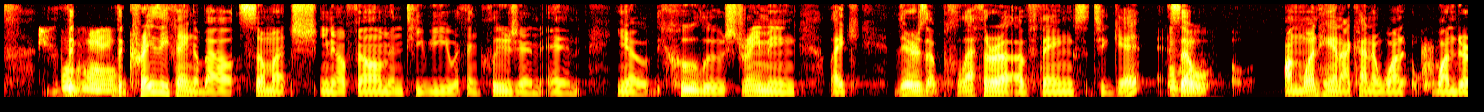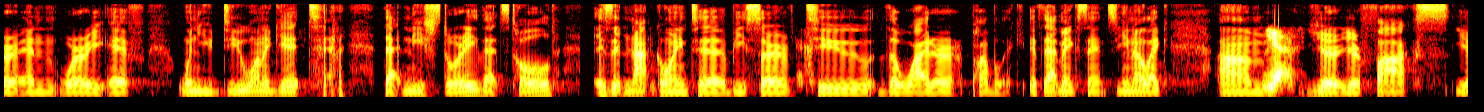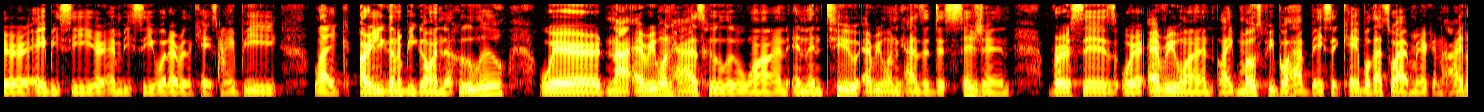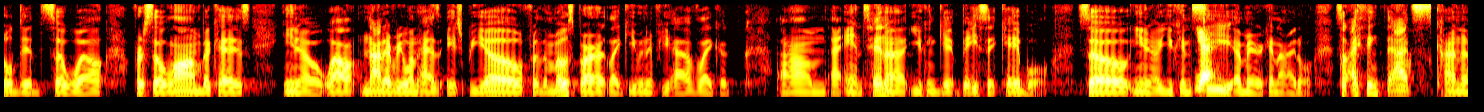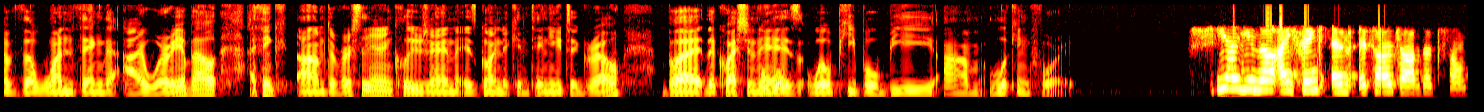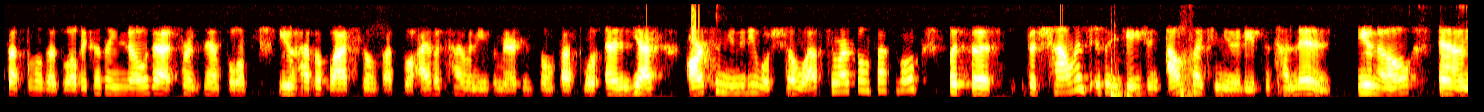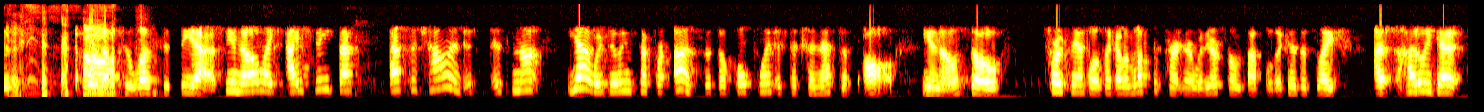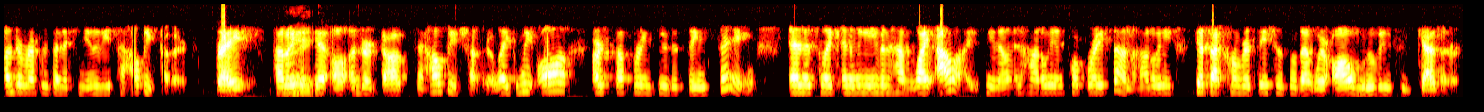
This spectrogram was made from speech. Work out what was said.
the mm-hmm. the crazy thing about so much, you know, film and TV with inclusion and you know, Hulu streaming, like there's a plethora of things to get. So mm-hmm. on one hand, I kind of wonder and worry if when you do want to get that niche story that's told, is it not going to be served to the wider public? If that makes sense, you know, like um, yes. your your Fox, your ABC, your NBC, whatever the case may be. Like, are you going to be going to Hulu, where not everyone has Hulu? One, and then two, everyone has a decision versus where everyone, like most people, have basic cable. That's why American Idol did so well for so long because you know, while not everyone has HBO, for the most part, like even if you have like a um, an antenna, you can get basic cable. So, you know, you can yeah. see American Idol. So I think that's kind of the one thing that I worry about. I think um, diversity and inclusion is going to continue to grow, but the question mm-hmm. is will people be um, looking for it? Yeah, you know, I think, and it's our job at film festivals as well, because I know that, for example, you have a black film festival, I have a Taiwanese American film festival, and yes, our community will show up to our film festivals, but the the challenge is engaging outside communities to come in, you know, and for them oh. to love to see us, you know, like I think that's that's the challenge. It's it's not yeah, we're doing stuff for us, but the whole point is to connect us all, you know. So for example, it's like I would love to partner with your film festival because it's like, uh, how do we get underrepresented communities to help each other, right? How do right. we get all underdogs to help each other? Like we all are suffering through the same thing, and it's like, and we even have white allies, you know. And how do we incorporate them? How do we get that conversation so that we're all moving together?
